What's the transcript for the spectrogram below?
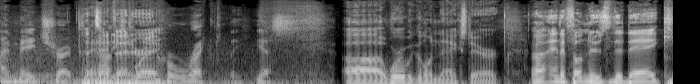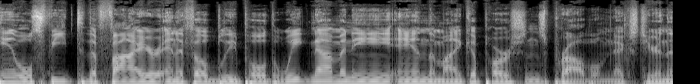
I made sure I That's a pronounced veteran. it correctly. Yes. Uh, where are we going next, Eric? Uh, NFL news of the day: Campbell's feet to the fire, NFL Bleed Poll of the Week nominee, and the Micah Parsons problem. Next here in the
